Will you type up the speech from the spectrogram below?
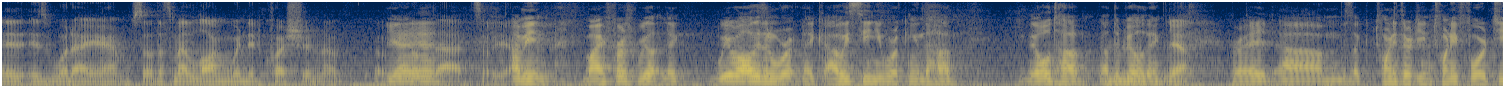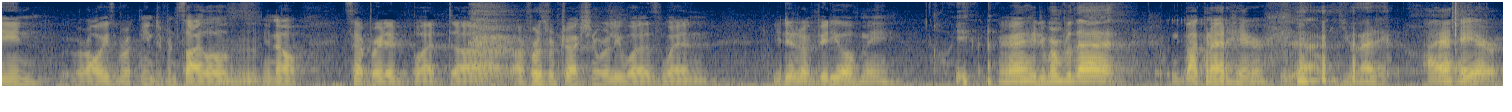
is, is what I am. So that's my long-winded question of, of, Yeah, of yeah. that. So yeah. I mean, my first real like we were always in work. Like I always seen you working in the hub, the old hub, not the Mhm. building. Yeah. right? Um, it was like 2013, 2014. We were always working in different silos, Mhm. you know, separated. But uh, our first interaction really was when you did a video of me. Oh, yeah. Right? Do you remember that? Back when I had hair. Yeah, you had it. I had hair.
